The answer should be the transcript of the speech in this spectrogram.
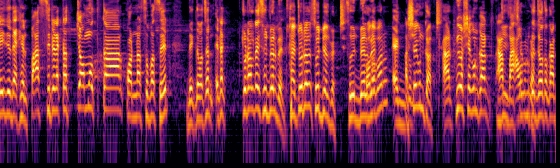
এই যে দেখেন পাঁচ সিটের একটা চমৎকার কর্নার সোফা সেট দেখতে পাচ্ছেন? এটা টোটালটাই সুইট বেলভেট হ্যাঁ total sweet velvet sweet over আর একদম। সেগুন কাঠ। আর পিওর সেগুন কাঠ আউটলুকে। যত কাঠ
